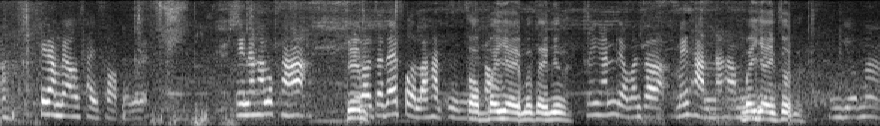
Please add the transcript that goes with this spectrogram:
อะ พี่ดำไปเอาใส่สอบหน่อยก็ได้นี่นะคะ ลูกค้าเจมส์เราจะได้เปิดรหัสอื่นตอบใบใหญ่มาใส่เนี่ยไม่งั้นเดี๋ยวมันจะไม่ทันนะคะมันใบใหญ่สุดมันเยอะมาก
